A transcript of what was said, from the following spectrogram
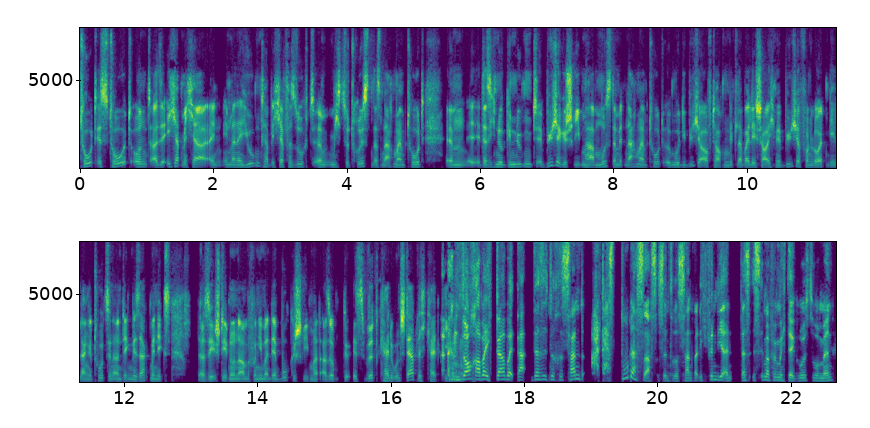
Tod ist tot und also ich habe mich ja in, in meiner Jugend habe ich ja versucht, ähm, mich zu trösten, dass nach meinem Tod, ähm, dass ich nur genügend Bücher geschrieben haben muss, damit nach meinem Tod irgendwo die Bücher auftauchen. Mittlerweile schaue ich mir Bücher von Leuten, die lange tot sind, an und denke mir, sagt mir nichts. Da steht nur Name von jemandem, der ein Buch geschrieben hat. Also es wird keine Unsterblichkeit geben. Doch, aber ich glaube, da, das ist interessant. Ah, dass du das sagst, ist interessant, weil ich finde ja, das ist immer für mich der größte Moment,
